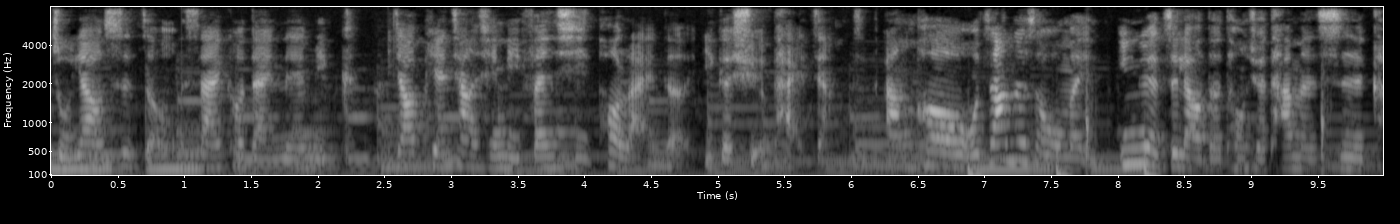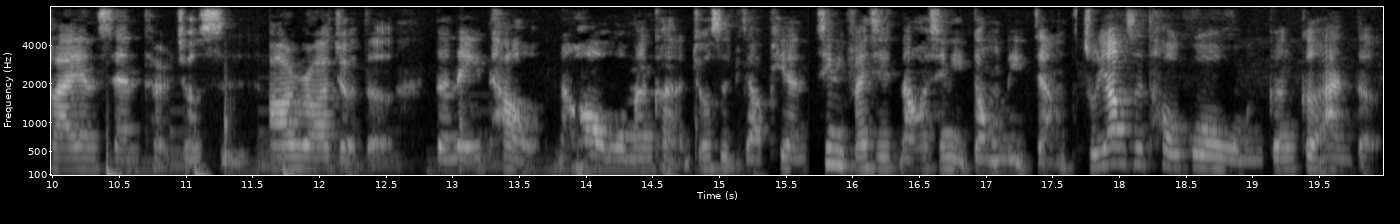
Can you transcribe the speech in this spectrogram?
主要是走 Psychodynamic，比较偏向心理分析，后来的一个学派这样子。然后我知道那时候我们音乐治疗的同学他们是 Client Center，就是 R. Roger 的的那一套，然后我们可能就是比较偏心理分析，然后心理动力这样子，主要是透过我们跟个案的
